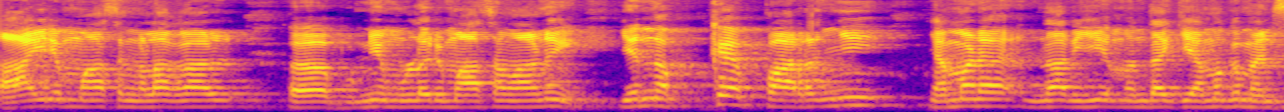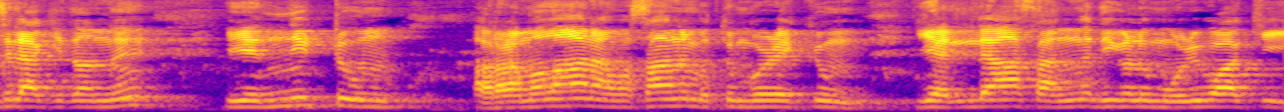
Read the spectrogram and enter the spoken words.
ആയിരം മാസങ്ങളേക്കാൾ പുണ്യമുള്ള പുണ്യമുള്ളൊരു മാസമാണ് എന്നൊക്കെ പറഞ്ഞ് നമ്മുടെ എന്താ എന്താക്കി നമുക്ക് മനസ്സിലാക്കി തന്ന് എന്നിട്ടും റമദാൻ അവസാനം എത്തുമ്പോഴേക്കും എല്ലാ സംഗതികളും ഒഴിവാക്കി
